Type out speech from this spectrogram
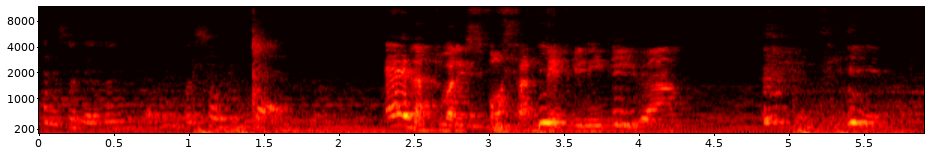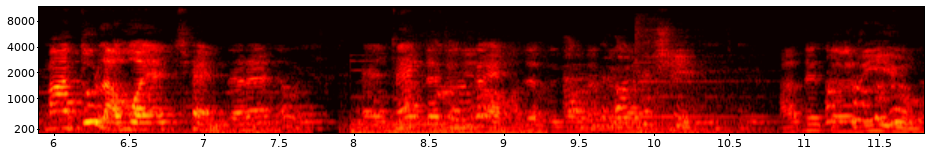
penso che lo dica comunque sono un certo. È la tua risposta definitiva? Sì. Ma tu la vuoi accendere? No, mi- Eh, ha detto di no, no. ha detto di no, Ho detto di C sì. Ha detto Ryu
